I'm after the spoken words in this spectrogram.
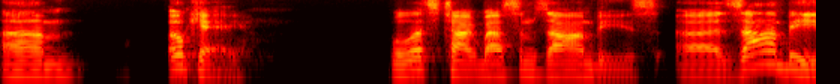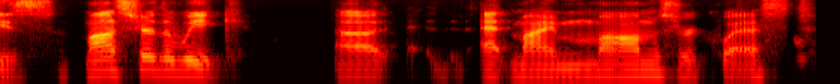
Um. Okay. Well, let's talk about some zombies. Uh, zombies, monster of the week. Uh, at my mom's request.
